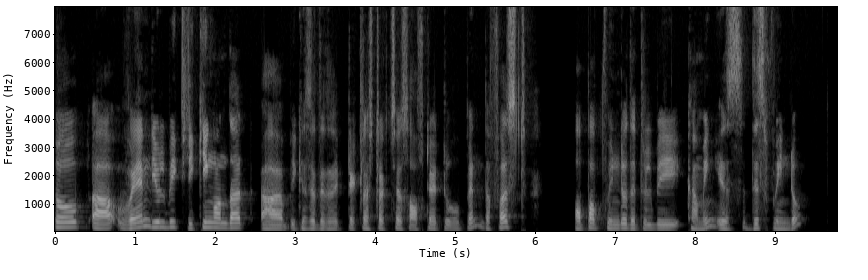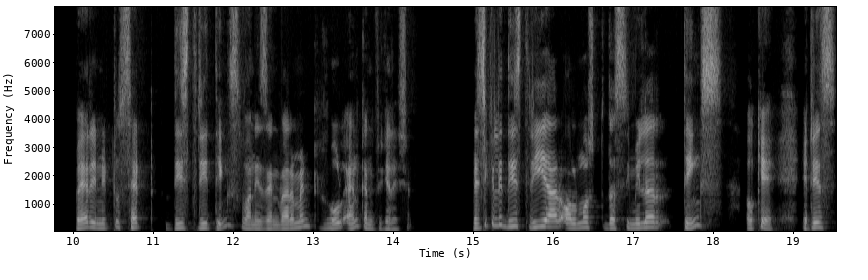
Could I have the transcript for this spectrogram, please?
So uh, when you'll be clicking on that, uh, because of the Tekla structure software to open, the first pop-up window that will be coming is this window where you need to set these three things. One is environment, role and configuration. Basically, these three are almost the similar things. Okay, it is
